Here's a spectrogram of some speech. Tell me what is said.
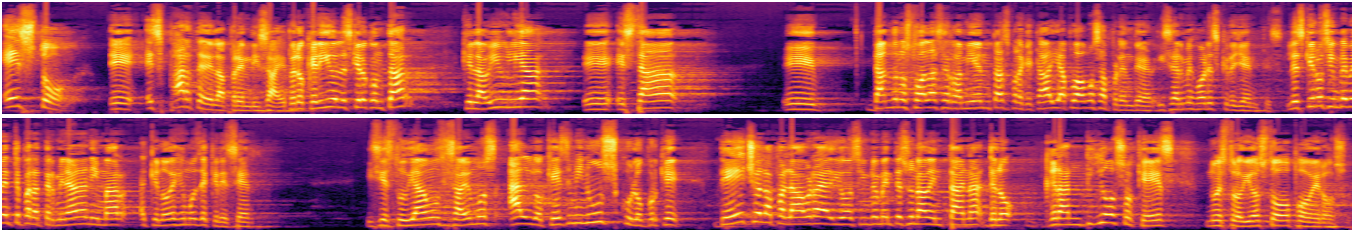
Esto eh, es parte del aprendizaje. Pero queridos, les quiero contar que la Biblia eh, está, eh, dándonos todas las herramientas para que cada día podamos aprender y ser mejores creyentes. Les quiero simplemente para terminar animar a que no dejemos de crecer. Y si estudiamos y sabemos algo que es minúsculo, porque de hecho la palabra de Dios simplemente es una ventana de lo grandioso que es nuestro Dios Todopoderoso.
